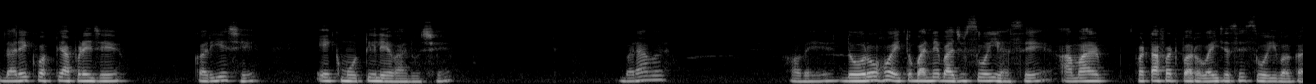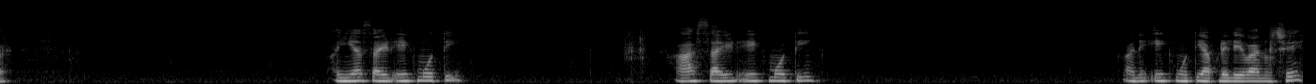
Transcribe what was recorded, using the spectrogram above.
દરેક વખતે આપણે જે કરીએ છીએ, એક મોતી લેવાનું છે. બરાબર? હવે દોરો હોય તો બંને બાજુ સોય હશે. આમાં ફટાફટ પરોવાઈ જશે સોય વગર. અહીંયા સાઈડ એક મોતી. આ સાઈડ એક મોતી. અને એક મોતી આપણે લેવાનું છે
